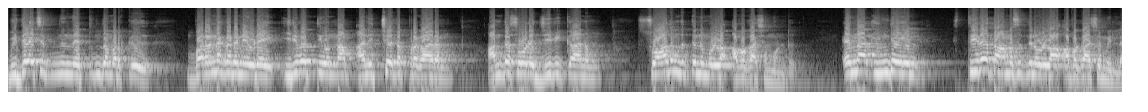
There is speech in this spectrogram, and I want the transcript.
വിദേശത്ത് നിന്ന് എത്തുന്നവർക്ക് ഭരണഘടനയുടെ ഇരുപത്തിയൊന്നാം അനുച്ഛേദ പ്രകാരം അന്തസ്സോടെ ജീവിക്കാനും സ്വാതന്ത്ര്യത്തിനുമുള്ള അവകാശമുണ്ട്. എന്നാൽ ഇന്ത്യയിൽ സ്ഥിര താമസത്തിനുള്ള അവകാശമില്ല.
